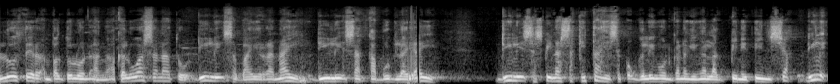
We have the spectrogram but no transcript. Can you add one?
Luther ang pagtulunan. Ang kaluwasan nato, dili sa bayranay, dili sa kabudlayay, dili sa pinasakitay sa kaugalingon ka naging alag pinitinsya. Dili.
